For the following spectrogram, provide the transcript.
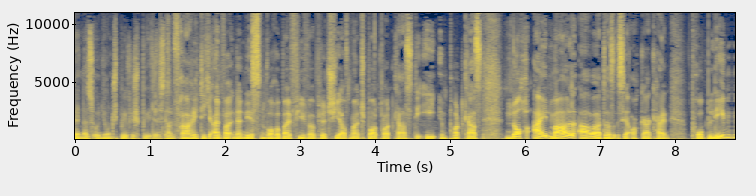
wenn das Unionsspiel gespielt ist. Dann frage ich dich einfach in der nächsten Woche bei Fever Pitch hier auf meinsportpodcast.de im Podcast noch einmal, aber das ist ja auch gar kein Problem.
